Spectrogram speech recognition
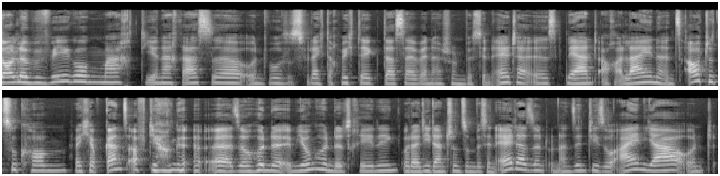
dolle Bewegungen macht, je nach Rasse und wo ist es vielleicht auch wichtig, dass er, wenn er schon ein bisschen älter ist, lernt auch alleine ins Auto zu kommen. Weil ich habe ganz oft junge, also Hunde im Junghundetraining oder die dann schon so ein bisschen älter sind und dann sind die so ein Jahr und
